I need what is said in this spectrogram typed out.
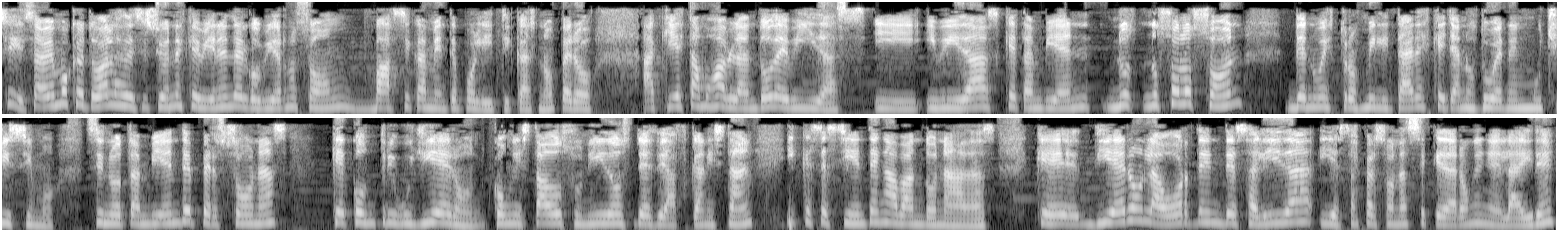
Sí, sabemos que todas las decisiones que vienen del gobierno son básicamente políticas, ¿no? Pero aquí estamos hablando de vidas y, y vidas que también no, no, solo son de nuestros militares que ya nos duelen muchísimo, sino también de personas que contribuyeron con Estados Unidos desde Afganistán y que se sienten abandonadas, que dieron la orden de salida y esas personas se quedaron en el aire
